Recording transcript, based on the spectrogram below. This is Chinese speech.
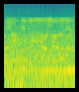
没有配送的，我收到这个。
